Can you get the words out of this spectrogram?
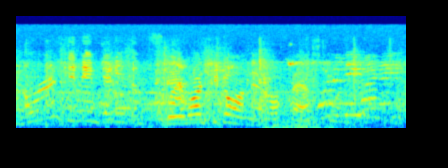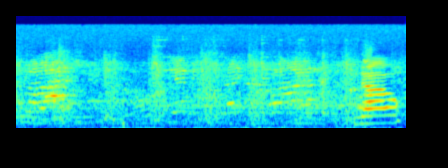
I wonder if they named why don't you go on that real fast one? No?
